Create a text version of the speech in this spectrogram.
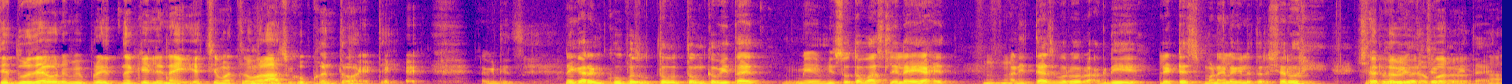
ते दुर्दैवाने मी प्रयत्न केले नाही याची मात्र मला आज खूप खंत वाटते. अगदीच. नाही कारण खूपच उत्तम उत्तम कविता आहेत. मी मी स्वतः वाचलेल्याही आहेत. आणि त्याचबरोबर अगदी लेटेस्ट म्हणायला गेलं तर शरोरी कविता शरोरीवरच्या बरोबर. कविता आहेत. हां.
